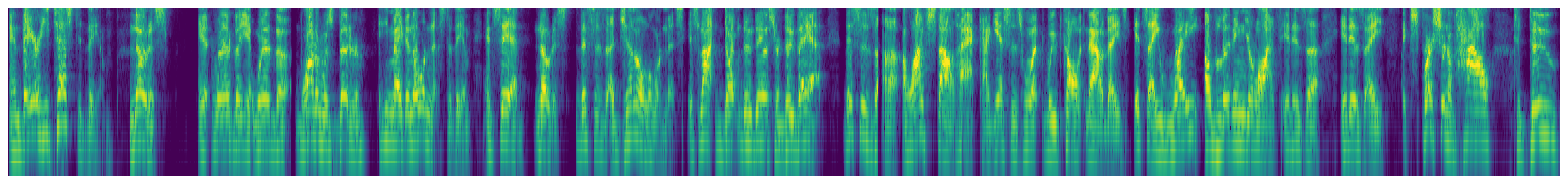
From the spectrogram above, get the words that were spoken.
and there he tested them. Notice it where the where the water was bitter, he made an ordinance to them and said, Notice, this is a general ordinance. It's not don't do this or do that. This is a, a, lifestyle hack, I guess is what we would call it nowadays. It's a way of living your life. It is a it is a expression of how to do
